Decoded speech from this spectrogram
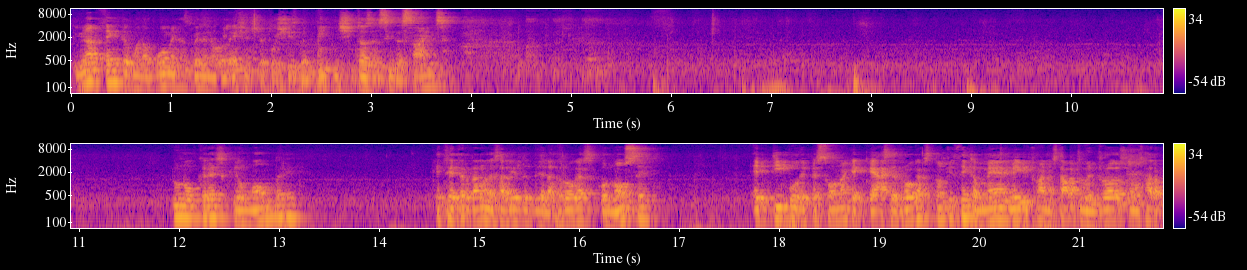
Do you not think that when a woman has been in a relationship where she's been beaten, she doesn't see the signs? ¿Tú no crees que un hombre que esté tratando de salir de, las drogas conoce el tipo de persona que, que hace drogas? Don't you think a man maybe trying to stop doing drugs knows how to,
